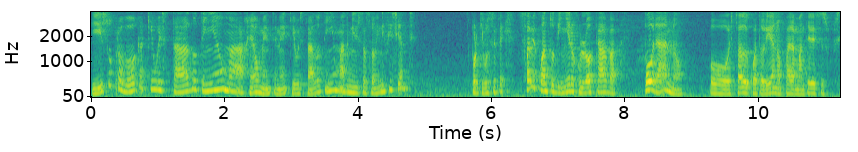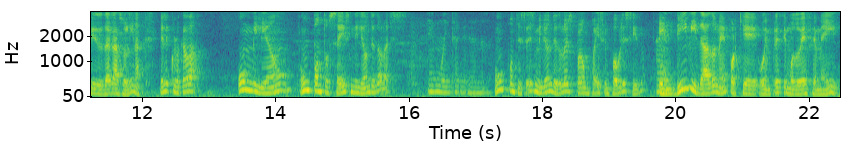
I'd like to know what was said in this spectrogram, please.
E isso provoca que o Estado tenha uma, realmente, né, que o Estado tenha uma administração ineficiente. Porque você tem, sabe quanto dinheiro colocava por ano o Estado equatoriano para manter esse subsídio da gasolina? Ele colocava 1 milhão, 1.6 milhão de dólares. É muita grana. 1.6 milhões de dólares para um país empobrecido, É. endividado, né? Porque o empréstimo do FMI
